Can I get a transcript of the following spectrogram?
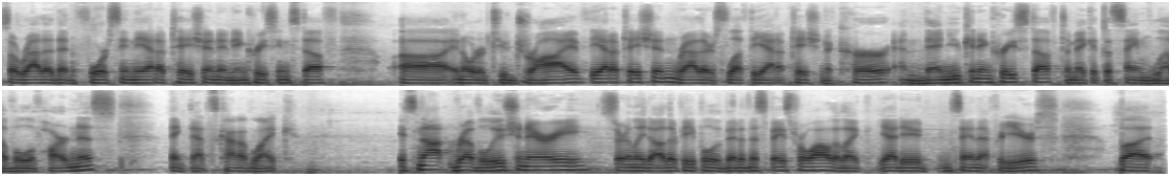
So rather than forcing the adaptation and increasing stuff uh, in order to drive the adaptation, rather it's let the adaptation occur and then you can increase stuff to make it the same level of hardness. I think that's kind of like it's not revolutionary, certainly to other people who've been in this space for a while. They're like, yeah, dude, I've been saying that for years. But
